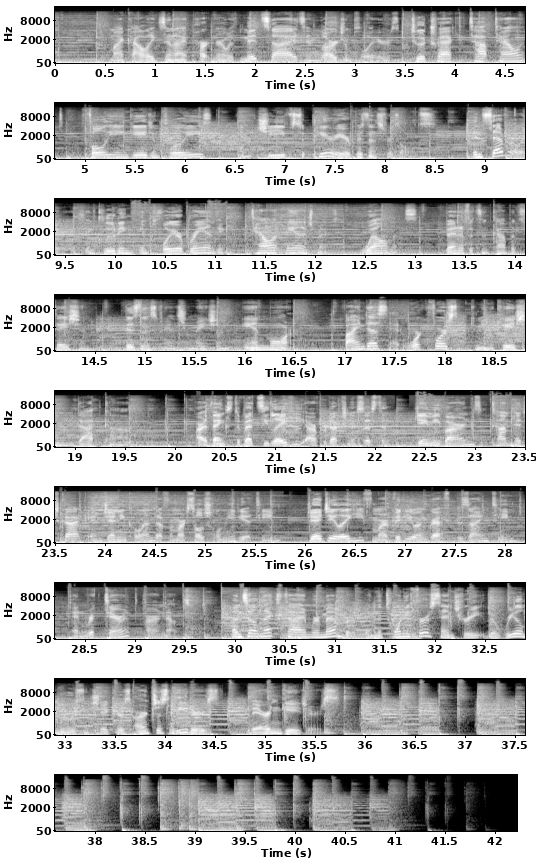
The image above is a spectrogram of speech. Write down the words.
My colleagues and I partner with mid-sized and large employers to attract top talent, fully engage employees, and achieve superior business results. In several areas, including employer branding, talent management, wellness, benefits and compensation, business transformation, and more. Find us at workforcecommunication.com. Our thanks to Betsy Lahey, our production assistant, Jamie Barnes, Tom Hitchcock, and Jenny Colenda from our social media team, JJ Lahey from our video and graphic design team, and Rick Tarrant, our announcer. Until next time, remember, in the 21st century, the real movers and shakers aren't just leaders, they're engagers.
